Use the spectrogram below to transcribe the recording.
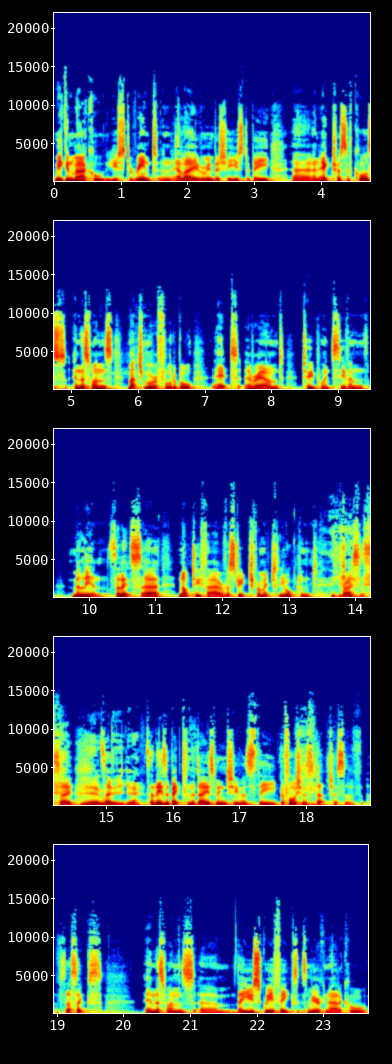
Meghan Markle used to rent in LA. Remember, she used to be uh, an actress, of course, and this one's much more affordable at around two point seven million. So that's uh, not too far of a stretch from actually Auckland prices. So Yeah, well, so, there you go. So these are back from the days when she was the before she was the Duchess of, of Sussex. And this one's, um, they use square feet 'cause it's an American article,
